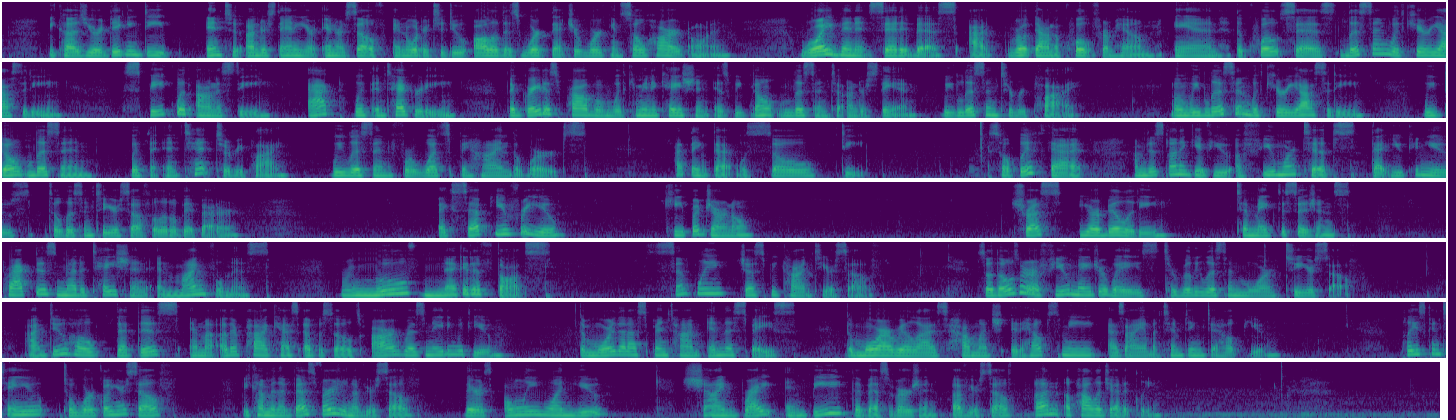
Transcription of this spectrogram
because you're digging deep into understanding your inner self in order to do all of this work that you're working so hard on. Roy Bennett said it best. I wrote down a quote from him, and the quote says Listen with curiosity, speak with honesty, act with integrity. The greatest problem with communication is we don't listen to understand, we listen to reply. When we listen with curiosity, we don't listen with the intent to reply. We listen for what's behind the words. I think that was so deep. So, with that, I'm just going to give you a few more tips that you can use to listen to yourself a little bit better. Accept you for you, keep a journal, trust your ability to make decisions, practice meditation and mindfulness, remove negative thoughts, simply just be kind to yourself. So, those are a few major ways to really listen more to yourself. I do hope that this and my other podcast episodes are resonating with you. The more that I spend time in this space, the more I realize how much it helps me as I am attempting to help you. Please continue to work on yourself, becoming the best version of yourself. There is only one you, shine bright, and be the best version of yourself unapologetically.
